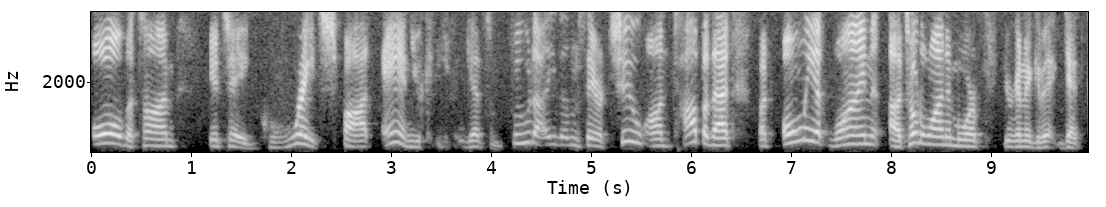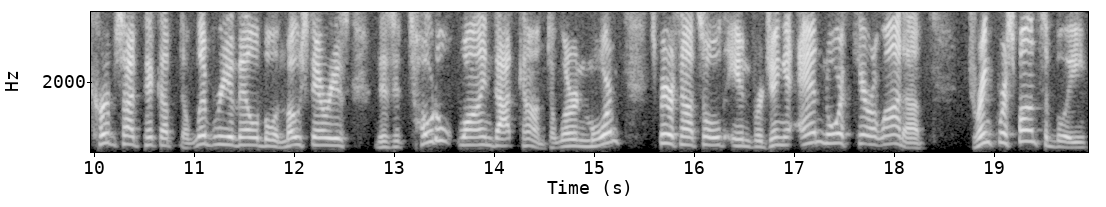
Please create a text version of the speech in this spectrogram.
all the time. It's a great spot, and you can even get some food items there too. On top of that, but only at Wine uh, Total Wine and More, you're going to get, curbside pickup, delivery available in most areas. Visit TotalWine.com to learn more. Spirits not sold in Virginia and North Carolina. Drink responsibly.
